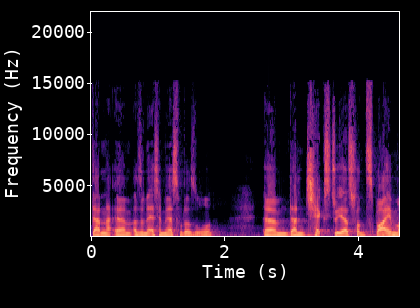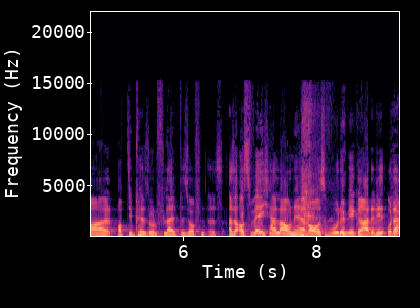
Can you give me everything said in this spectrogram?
dann, ähm, also eine SMS oder so, ähm, dann checkst du ja schon zweimal, ob die Person vielleicht besoffen ist. Also aus welcher Laune heraus wurde mir gerade die, oder?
